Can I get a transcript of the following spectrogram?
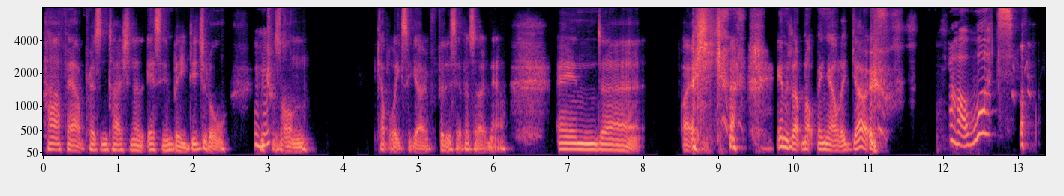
half hour presentation at SMB Digital, mm-hmm. which was on a couple of weeks ago for this episode now. And uh, I actually ended up not being able to go. Oh, what?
